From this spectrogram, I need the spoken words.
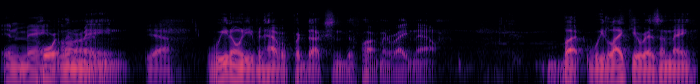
In Maine. Portland, right. Maine. Yeah. We don't even have a production department right now, but we like your resume.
